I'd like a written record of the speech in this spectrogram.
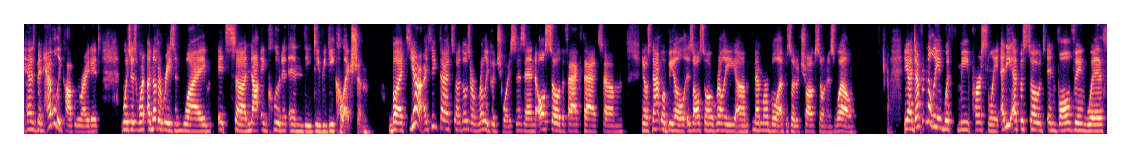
has been heavily copyrighted, which is what, another reason why it's uh, not included in the DVD collection. But yeah, I think that uh, those are really good choices. And also the fact that, um, you know, Snapmobile is also a really um, memorable episode of Chalk Zone as well. Yeah, definitely with me personally, any episodes involving with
